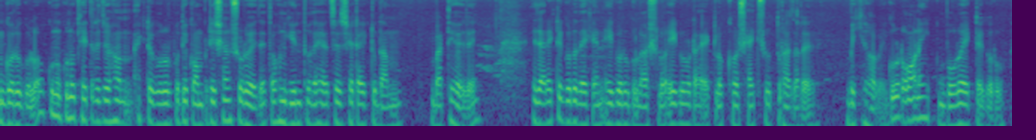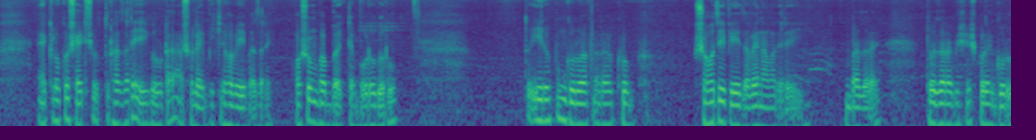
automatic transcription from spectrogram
গরুগুলো। কোনো কোনো ক্ষেত্রে যখন একটা গরুর প্রতি কম্পিটিশন শুরু হয়ে যায়, তখন কিন্তু দেখা যাচ্ছে সেটা একটু দাম বাড়তি হয়ে যায়। এই যে আরেকটা গরু দেখেন, এই গরুগুলো আসলো, এই গরুটা এক লক্ষ ষাট, সত্তর হাজারের বিক্রি হবে। গরুটা অনেক বড় একটা গরু। এক লক্ষ ষাট, সত্তর হাজারে এই গরুটা আসলে বিক্রি হবে এই বাজারে। অসম্ভাব্য একটা বড় গরু। তো এরকম গরু আপনারা খুব সহজেই পেয়ে যাবেন আমাদের এই বাজারে। তো যারা বিশেষ করে গরু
